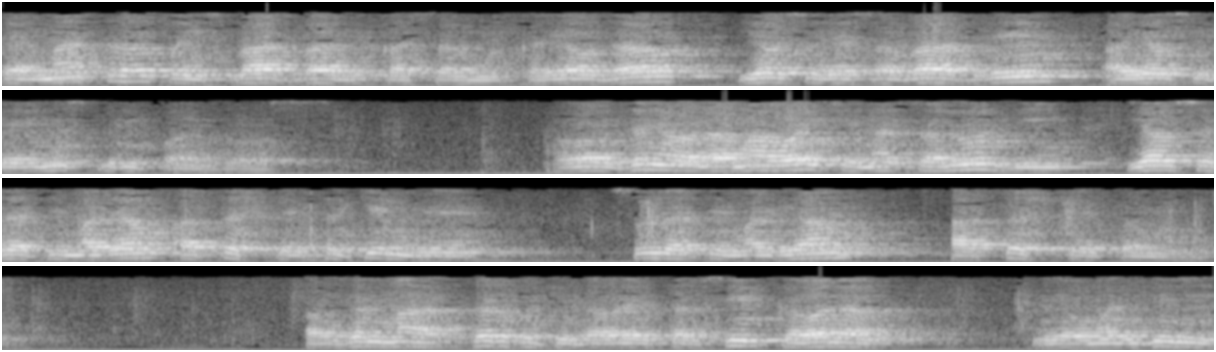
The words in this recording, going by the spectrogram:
قیمت پا اثبات بار قسم کا یو داو یو سور سبا دریم او یو سور نسبری پاندوس ہو دنی علماء ہوئی چا نسلور دی یو سورت مریم اتش پہ تکیم دے سورت مریم اتش پہ تم اور ظلمہ طرف کی دورے تفسیر کولا یو مرگری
